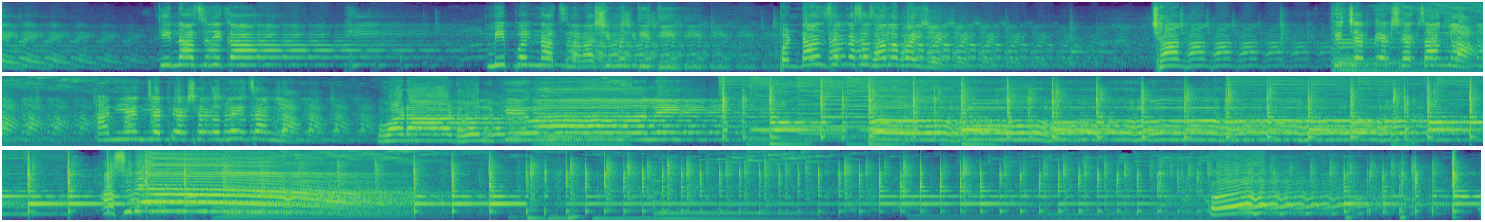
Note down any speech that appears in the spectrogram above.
ती नाचली का? मी पण नाचणार अशी म्हणती ती. पण डान्स कसा झाला पाहिजे? छान. तिच्यापेक्षा चांगला आणि यांच्यापेक्षा तर लय चांगला. वडा ढोलके वाले. हो, हो.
